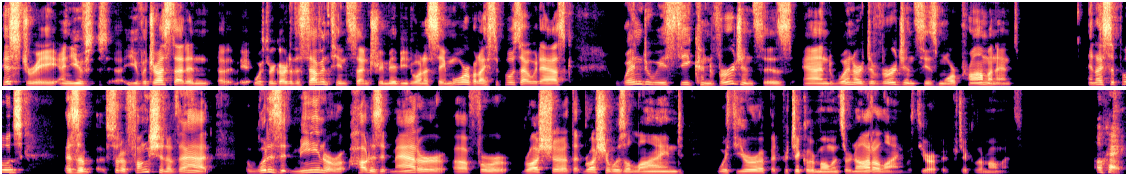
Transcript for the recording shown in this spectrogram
history, and you've you've addressed that in uh, with regard to the 17th century. Maybe you'd want to say more, but I suppose I would ask, when do we see convergences, and when are divergences more prominent? And I suppose as a sort of function of that, what does it mean or how does it matter uh, for Russia that Russia was aligned with Europe at particular moments or not aligned with Europe at particular moments? Okay,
